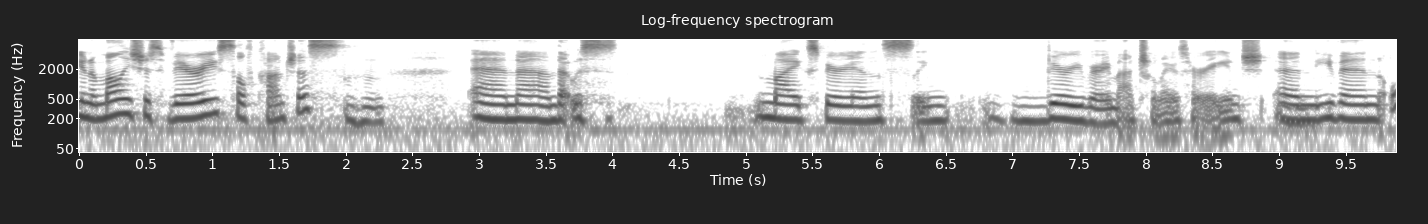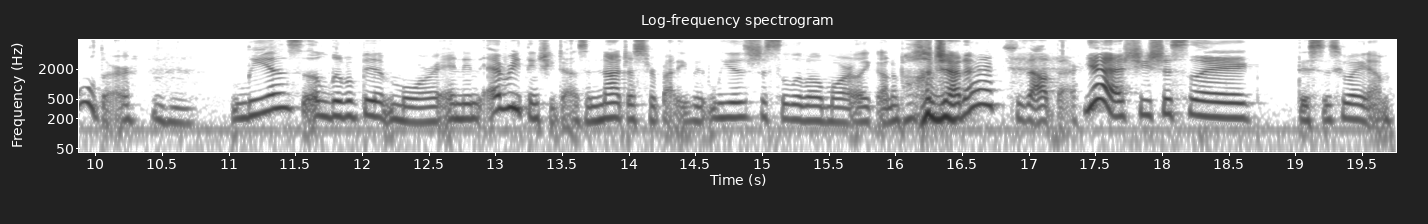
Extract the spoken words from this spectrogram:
you know, Molly's just very self conscious. Mm-hmm. And um, that was my experience like, very, very much when I was her age mm-hmm. and even older. Mm-hmm. Leah's a little bit more, and in everything she does, and not just her body, but Leah's just a little more like unapologetic. she's out there. Yeah, she's just like, this is who I am.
